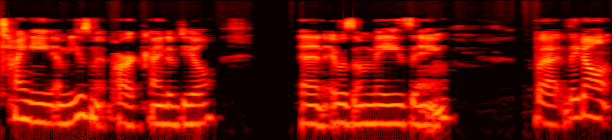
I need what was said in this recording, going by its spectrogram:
tiny amusement park kind of deal. And it was amazing. But they don't,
